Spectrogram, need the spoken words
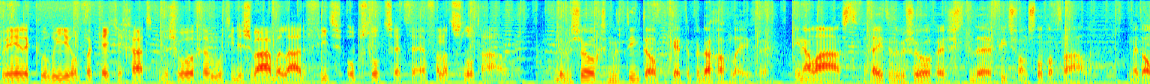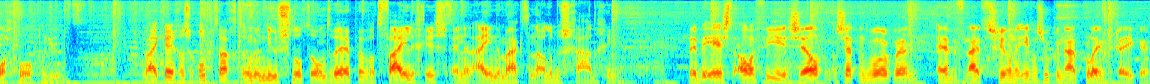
Wanneer de courier een pakketje gaat bezorgen, moet hij de zwaar beladen fiets op slot zetten en van het slot halen. De bezorgers moeten tientallen pakketten per dag afleveren. In haar vergeten de bezorgers de fiets van het slot af te halen. Met alle gevolgen van dien. Wij kregen als opdracht om een nieuw slot te ontwerpen wat veilig is en een einde maakt aan alle beschadigingen. We hebben eerst alle vier zelf een concept ontworpen en hebben vanuit verschillende invalshoeken naar het probleem gekeken.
